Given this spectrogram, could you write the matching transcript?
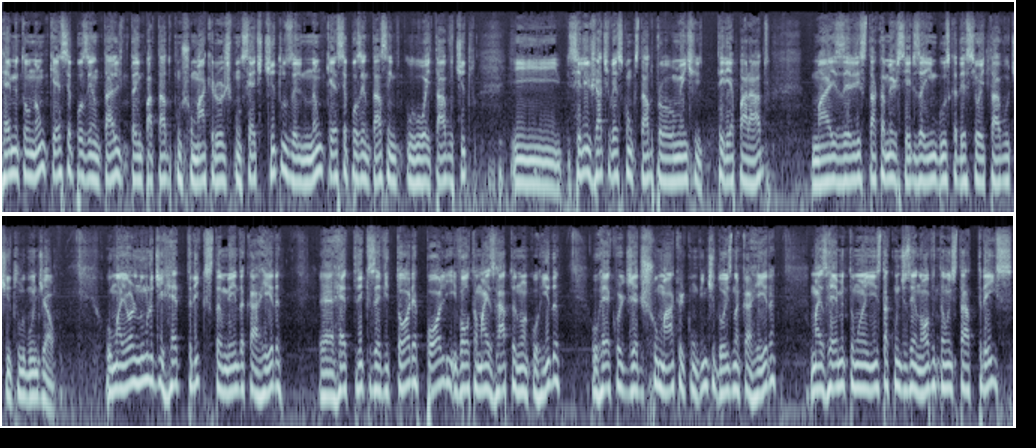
Hamilton não quer se aposentar. Ele está empatado com Schumacher hoje com sete títulos. Ele não quer se aposentar sem o oitavo título. E se ele já tivesse conquistado, provavelmente teria parado. Mas ele está com a Mercedes aí em busca desse oitavo título mundial. O maior número de hat-tricks também da carreira. É, hat-tricks é vitória, pole e volta mais rápida numa corrida. O recorde é de Schumacher com 22 na carreira, mas Hamilton aí está com 19, então está a 3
